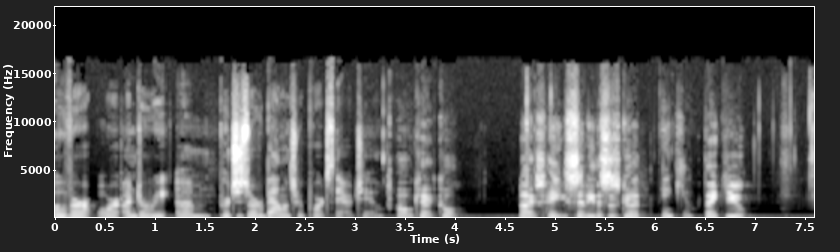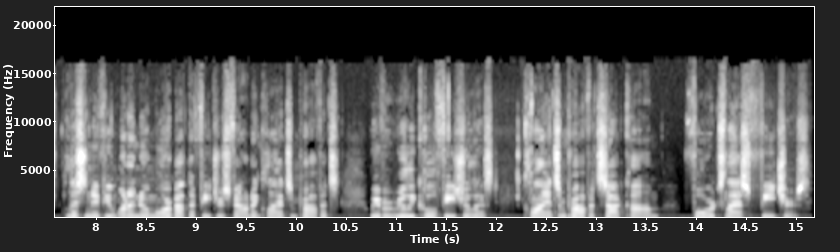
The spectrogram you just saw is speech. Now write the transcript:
over or under re- um, purchase order balance reports there too. Oh, okay, cool. Nice. Hey, Cindy, this is good. Thank you. Thank you. Listen, if you want to know more about the features found in Clients and Profits, we have a really cool feature list clientsandprofits.com forward slash features.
